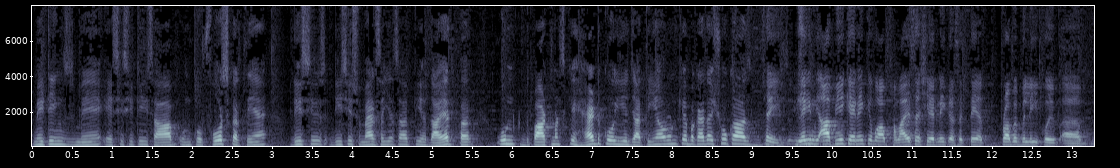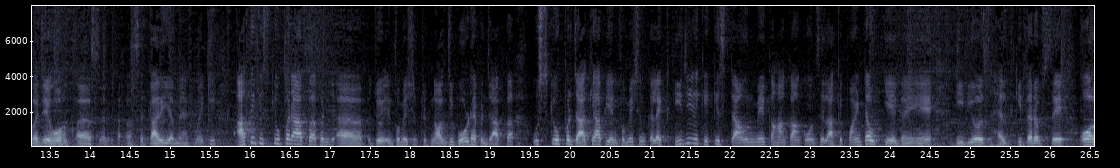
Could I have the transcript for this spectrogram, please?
میٹنگز میں اے سی سی ٹی صاحب ان کو فورس کرتے ہیں۔ D C D C Sameer Syed صاحب کی ہدایت پر ان ڈپارٹمنٹس کے ہیڈ کو یہ جاتی ہیں اور ان کے باقاعدہ شو کا صحیح. لیکن آپ یہ کہہ رہے ہیں کہ وہ آپ ہمارے ساتھ شیئر نہیں کر سکتے پروبیبلی کوئی وجہ ہو سرکاری یا محکمہ کی۔ آتف اس کے اوپر آپ جو انفارمیشن ٹیکنالوجی بورڈ ہے پنجاب کا اس کے اوپر جا کے آپ یہ انفارمیشن کلیکٹ کیجیے کہ کس ٹاؤن میں کہاں کہاں کون سے علاقے پوائنٹ آؤٹ کیے گئے ہیں ڈیڈیوز ہیلتھ کی طرف سے اور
